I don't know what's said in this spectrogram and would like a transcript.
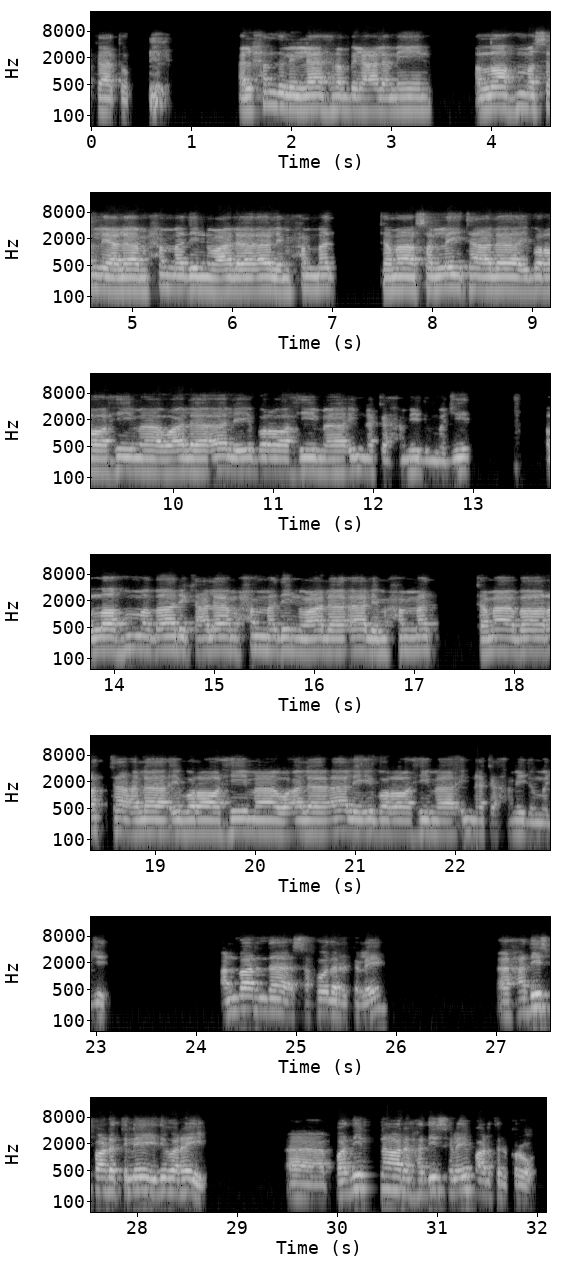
وبركاته الحمد لله رب العالمين اللهم صل على محمد وعلى آل محمد كما صليت على إبراهيم وعلى آل إبراهيم إنك حميد مجيد اللهم بارك على محمد وعلى آل محمد كما باركت على إبراهيم وعلى آل إبراهيم إنك حميد مجيد அன்பார்ந்த சகோதரர்களே அஹ் ஹதீஸ் பாடத்திலே இதுவரை அஹ் பதினாறு ஹதீஸ்களை பார்த்திருக்கிறோம்.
